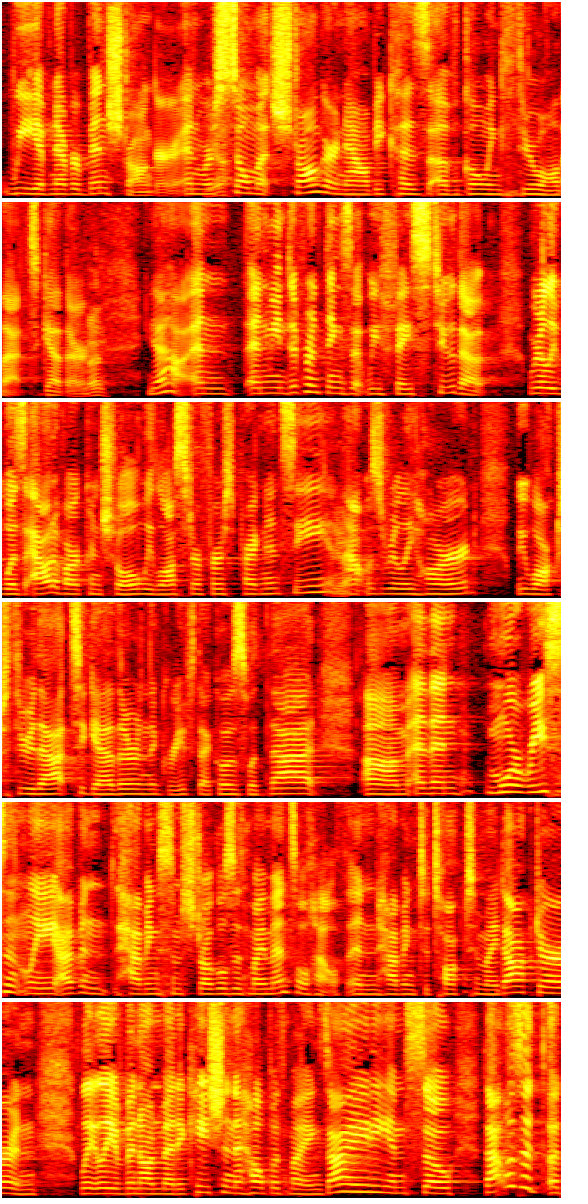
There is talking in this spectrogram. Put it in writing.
we have never been stronger, and we're Yeah. so much stronger now because of going through all that together. Amen. Yeah, and and I mean different things that we faced too that really was out of our control. We lost our first pregnancy, and Yeah. that was really hard. We walked through that together, and the grief that goes with that. Um, and then more recently, I've been having some struggles with my mental health and having to talk to my doctor. And lately, I've been on medication to help with my anxiety, and so that was a, a,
